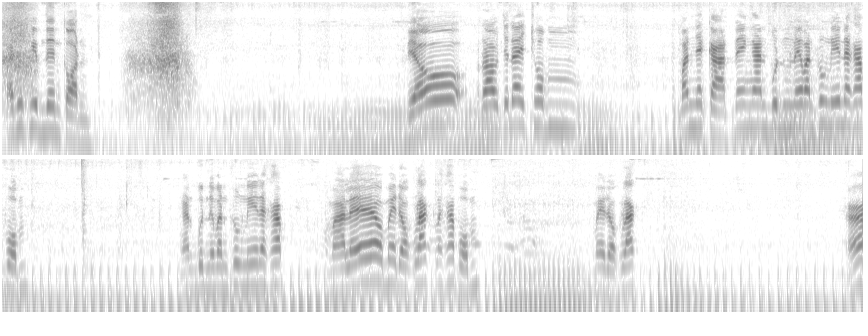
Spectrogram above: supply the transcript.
ไปพี่ฟิล์มเดินก่อน เดี๋ยวเราจะได้ชมบรรยากาศในงานบุญในวันพรุ่งนี้นะครับ ผม งานบุญในวันพรุ่งนี้นะครับ มาแล้วแม่ดอกรักนะครับ ผมแม่ดอกรักอ่า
